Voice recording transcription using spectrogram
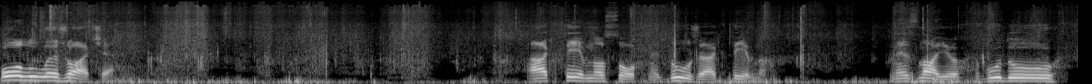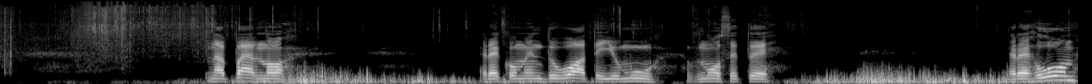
Полулежаче. Активно сохне, дуже активно. Не знаю, буду напевно рекомендувати йому вносити реглон.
